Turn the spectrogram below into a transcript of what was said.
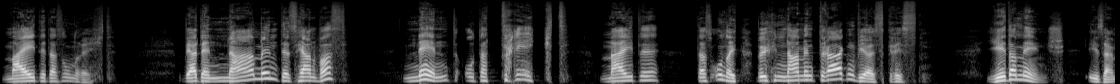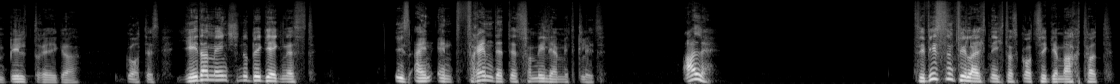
meide das Unrecht. Wer den Namen des Herrn was? Nennt oder trägt, meide das Unrecht. Welchen Namen tragen wir als Christen? Jeder Mensch ist ein Bildträger Gottes. Jeder Mensch, den du begegnest, ist ein entfremdetes Familienmitglied. Alle. Sie wissen vielleicht nicht, dass Gott sie gemacht hat,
